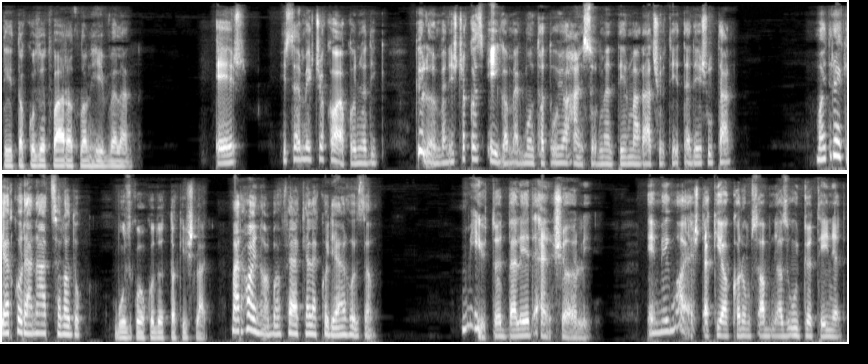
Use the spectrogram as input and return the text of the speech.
tétakozott váratlan hívvelen. És? Hiszen még csak alkonyodik. Különben is csak az ég a megmondhatója, hányszor mentél már át sötétedés után. Majd reggel korán átszaladok, buzgolkodott a kislány. Már hajnalban felkelek, hogy elhozzam. Mi ütött beléd, Anne Shirley? Én még ma este ki akarom szabni az új kötényed.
